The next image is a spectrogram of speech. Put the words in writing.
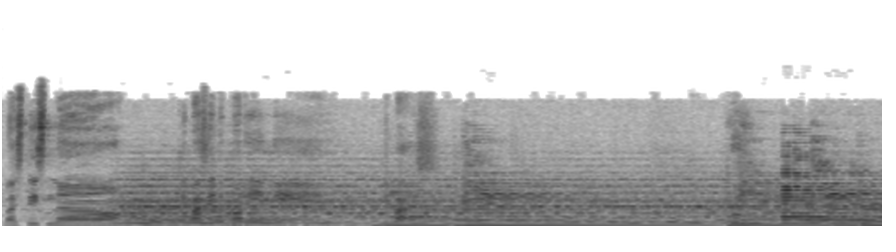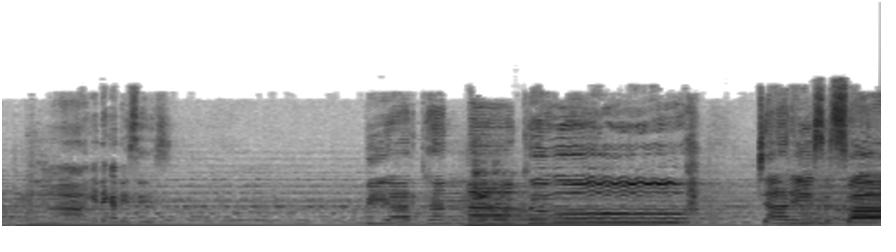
Mas Tisno, kipas hidup nori ini. Kipas. Nah, ini kan Isis. Biarkan aku cari sesuatu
